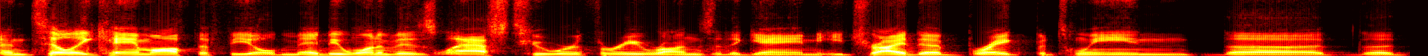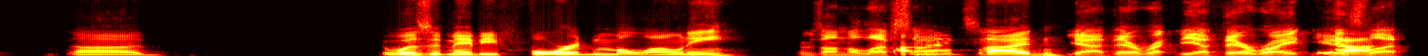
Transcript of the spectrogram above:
until he came off the field, maybe one of his last two or three runs of the game, he tried to break between the the uh was it maybe Ford and Maloney It was on the left on side. side? Yeah, they're right. Yeah, they're right. Yeah, his left.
